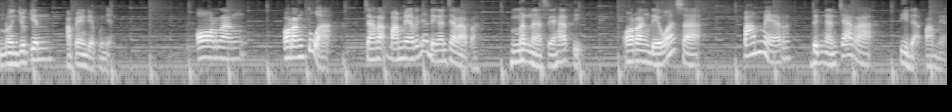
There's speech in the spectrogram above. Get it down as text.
menunjukin apa yang dia punya. Orang orang tua, cara pamernya dengan cara apa? Menasehati. Orang dewasa pamer dengan cara tidak pamer.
